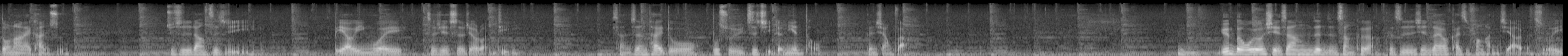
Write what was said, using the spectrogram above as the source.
都拿来看书，就是让自己不要因为这些社交软体。产生太多不属于自己的念头跟想法。嗯，原本我有写上认真上课啊，可是现在要开始放寒假了，所以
